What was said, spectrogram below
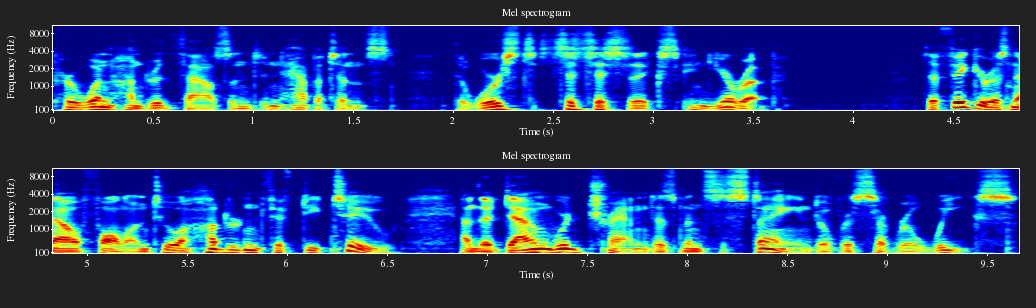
per 100,000 inhabitants, the worst statistics in Europe. The figure has now fallen to 152, and the downward trend has been sustained over several weeks.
